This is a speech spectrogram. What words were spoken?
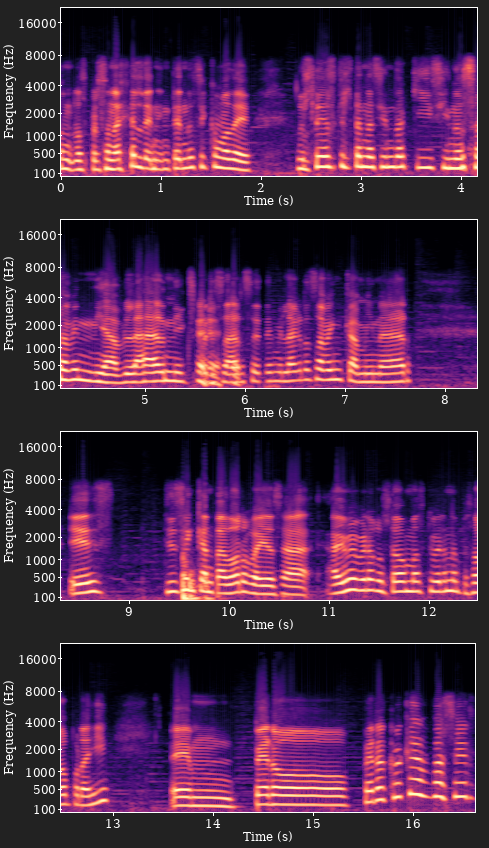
los personajes de Nintendo, así como de, ¿ustedes qué están haciendo aquí si no saben ni hablar ni expresarse? De milagro saben caminar. Es es encantador, güey. O sea, a mí me hubiera gustado más que hubieran empezado por ahí. Em, pero, pero creo que va a ser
